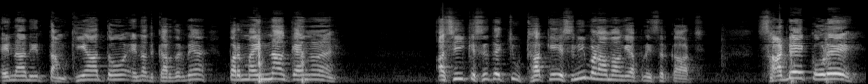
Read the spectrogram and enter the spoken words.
ਇਹਨਾਂ ਦੀ ਧਮਕੀਆਂ ਤੋਂ ਇਹਨਾਂ ਦੇ ਕਰ ਸਕਦੇ ਆ ਪਰ ਮੈਂ ਇੰਨਾ ਕਹਿਣਾ ਅਸੀਂ ਕਿਸੇ ਤੇ ਝੂਠਾ ਕੇਸ ਨਹੀਂ ਬਣਾਵਾਂਗੇ ਆਪਣੀ ਸਰਕਾਰ 'ਚ। ਸਾਡੇ ਕੋਲੇ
